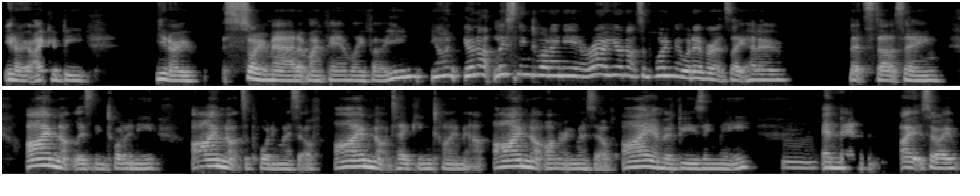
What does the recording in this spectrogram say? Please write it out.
you know, I could be, you know, so mad at my family for you, you're, you're not listening to what I need, or oh, you're not supporting me, whatever. It's like, hello, let's start saying, I'm not listening to what I need. I'm not supporting myself. I'm not taking time out. I'm not honoring myself. I am abusing me. Mm, And then I, so I,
